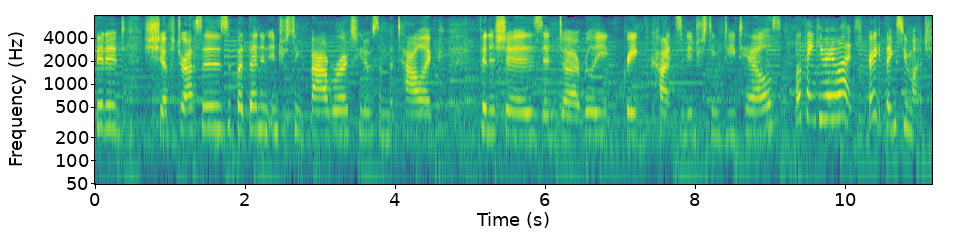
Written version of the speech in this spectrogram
fitted shift dresses, but then in interesting fabrics, you know, some metallic finishes and uh, really great cuts and interesting details. Well, thank you very much. Great, thanks so much.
